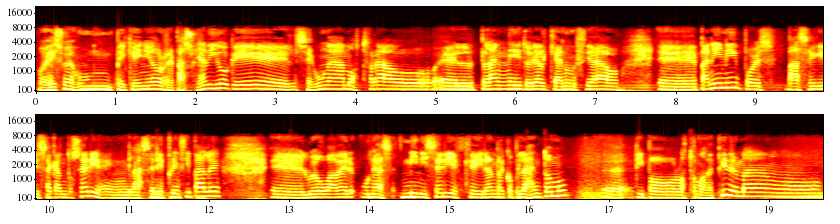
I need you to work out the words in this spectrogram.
pues eso es un pequeño repaso. Ya digo que según ha mostrado el plan editorial que ha anunciado eh, Panini, pues va a seguir sacando series en las series principales. Eh, luego va a haber unas miniseries que irán recopiladas en tomos, eh, tipo los tomos de Spider-Man,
